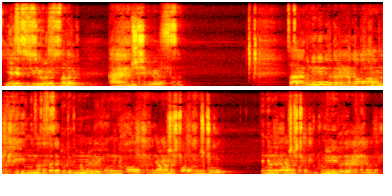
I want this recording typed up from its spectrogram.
Есүс юусноор гайхамшиг болсон. За хүний өдөр харахад 7 дах хэдэн засаар 4000 хүний хооллох нь ямар ч боломжгүй. Энэ бол ямар ч боломжгүй. Хүний өдөр харах юм бол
